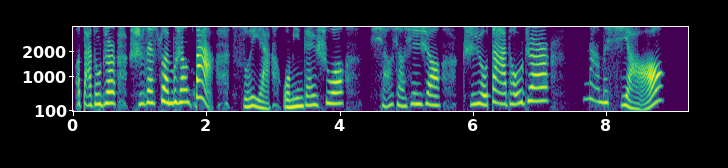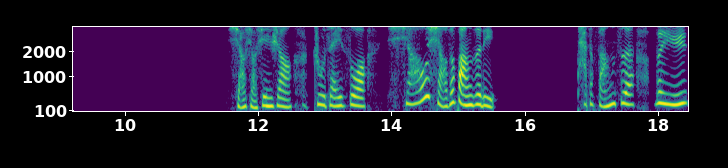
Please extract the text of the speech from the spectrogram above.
呃，大头针儿实在算不上大，所以啊，我们应该说小小先生只有大头针儿那么小。小小先生住在一座小小的房子里。他的房子位于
